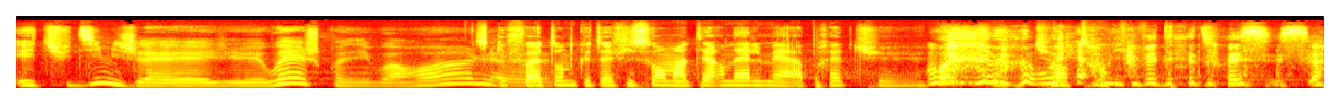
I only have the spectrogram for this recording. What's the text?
Et tu dis, mais je l'ai, ouais, je connais Warhol. Parce qu'il faut attendre que ta fille soit en maternelle, mais après tu, ouais, tu, entends. peut-être, ouais, c'est ça.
